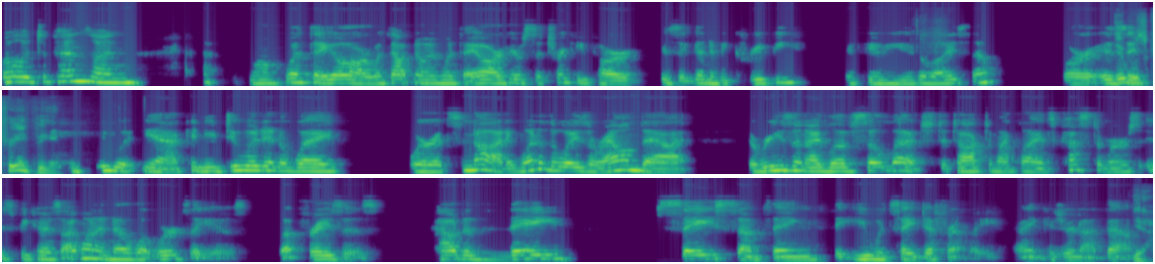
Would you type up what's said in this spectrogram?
Well, it depends on well what they are. Without knowing what they are, here's the tricky part: is it going to be creepy if you utilize them, or is it was creepy? It, yeah, can you do it in a way where it's not? And one of the ways around that the reason I love so much to talk to my clients' customers is because I want to know what words they use, what phrases, how do they say something that you would say differently, right? Because you're not them. Yeah.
